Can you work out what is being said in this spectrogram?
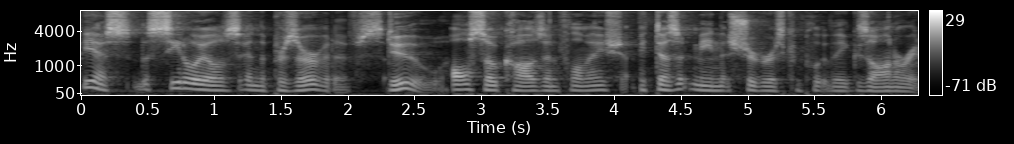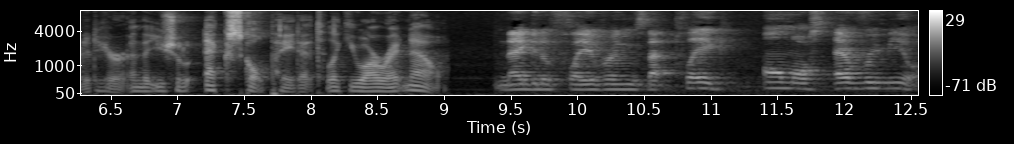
Yes, the seed oils and the preservatives do also cause inflammation. It doesn't mean that sugar is completely exonerated here and that you should exculpate it like you are right now. negative flavorings that plague almost every meal.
